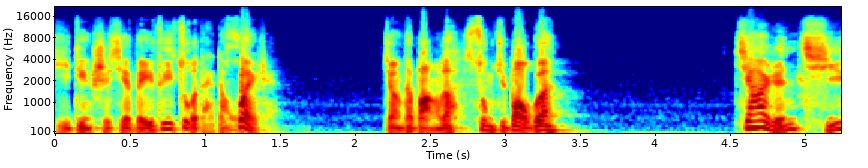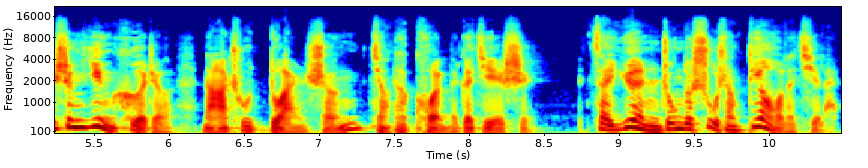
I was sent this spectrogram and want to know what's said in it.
一定是些为非作歹的坏人，将他绑了送去报官。家人齐声应和着，拿出短绳将他捆了个结实，在院中的树上吊了起来。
